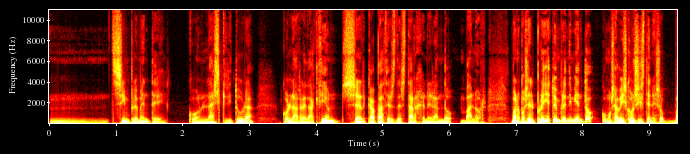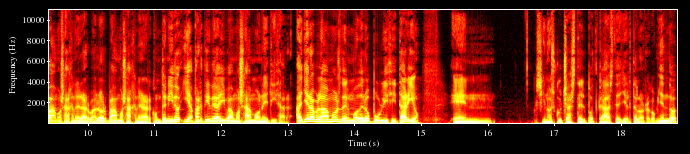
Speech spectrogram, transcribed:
mm, simplemente con la escritura con la redacción, ser capaces de estar generando valor. Bueno, pues el proyecto de emprendimiento, como sabéis, consiste en eso. Vamos a generar valor, vamos a generar contenido y a partir de ahí vamos a monetizar. Ayer hablábamos del modelo publicitario en... Si no escuchaste el podcast de ayer, te lo recomiendo.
